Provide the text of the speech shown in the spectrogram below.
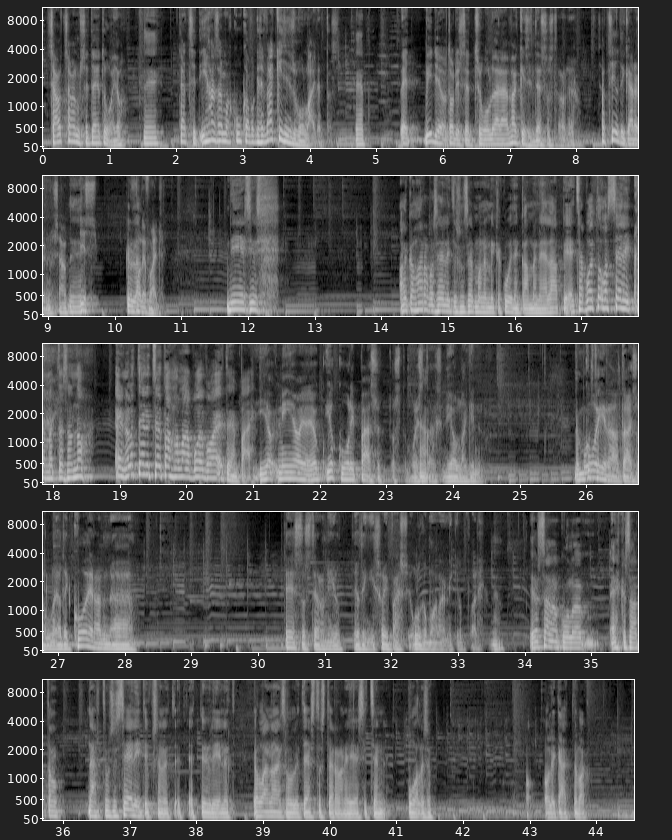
sä oot saanut sitä etua jo. niin, That's it. Ihan sama kuka, vaikka se väkisin suhun laitettaisiin. jep. Et video todistaa, että suhun lyödään väkisin testosteronia. Sä oot silti kärrynyt. Sä oot Niin. niin. Kyllä. disqualified. Niin siis... Aika harva selitys on semmoinen, mikä kuitenkaan menee läpi. Et sä voit olla selittämättä, sanoa, no en ole tehnyt sitä tahallaan, voi voi eteenpäin. Jo, niin joo, ja joku, joku oli päässyt tuosta muistaakseni jollakin. No, muista, Koiraa taisi olla, joten koiran ää, testosteroni jotenkin, se oli päässyt ulkomaalainen kilpailija. Joo. Ja Jossain on kuullut, ehkä saattanut nähdä tämmöisen selityksen, että, että, että tyyliin, että jollain naisella oli testosteroni ja sitten sen puoliso oli käyttänyt vaikka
